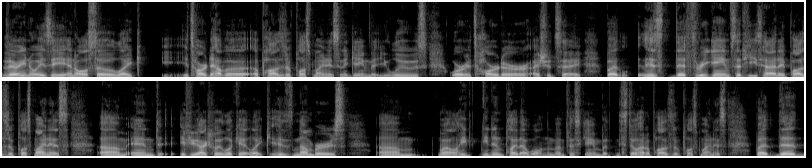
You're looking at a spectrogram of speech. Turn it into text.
very noisy and also like it's hard to have a, a positive plus minus in a game that you lose or it's harder i should say. But his the three games that he's had a positive plus minus um, and if you actually look at like his numbers um, well, he he didn't play that well in the Memphis game, but still had a positive plus minus. But the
